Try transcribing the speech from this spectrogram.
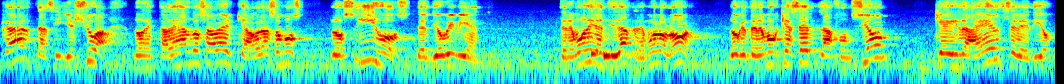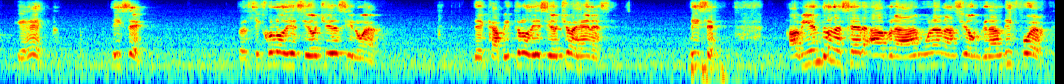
cartas y Yeshua nos está dejando saber que ahora somos los hijos del Dios viviente. Tenemos la identidad, tenemos el honor. Lo que tenemos que hacer, la función que a Israel se le dio, que es esta. Dice, versículos 18 y 19, del capítulo 18 de Génesis. Dice, habiendo de ser Abraham una nación grande y fuerte,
